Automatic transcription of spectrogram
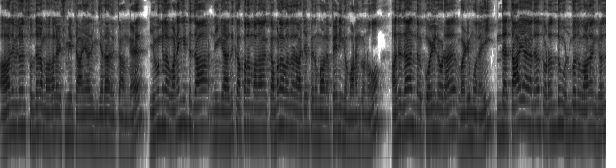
ஆதிவிரல் சுந்தர மகாலட்சுமி தாயார் இங்கே தான் இருக்காங்க. இவங்களை வணங்கிட்டு தான் நீங்கள் அதுக்கப்புறமா தான் கமலவத ராஜ பெருமாளை போய் நீங்கள் வணங்கணும். அதுதான் இந்த கோயிலோட வழிமுறை. இந்த தாயாரை தொடர்ந்து ஒன்பது வாரங்கள்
